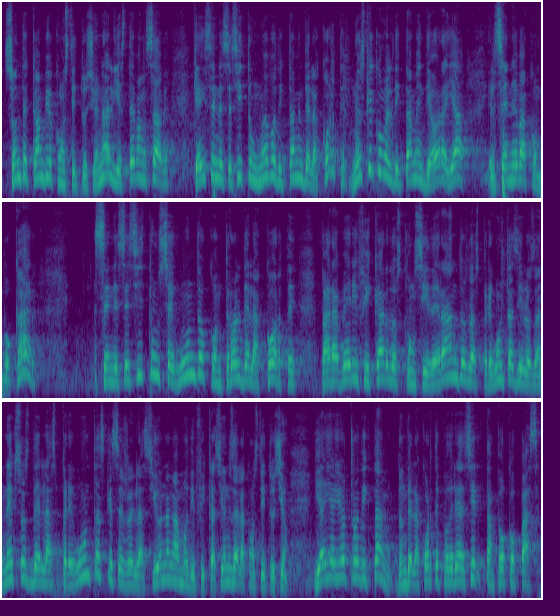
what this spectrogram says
son de cambio constitucional y Esteban sabe que ahí se necesita un nuevo dictamen de la Corte. No es que con el dictamen de ahora ya el CNE va a convocar. Se necesita un segundo control de la Corte para verificar los considerandos, las preguntas y los anexos de las preguntas que se relacionan a modificaciones de la Constitución. Y ahí hay otro dictamen donde la Corte podría decir tampoco pasa.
